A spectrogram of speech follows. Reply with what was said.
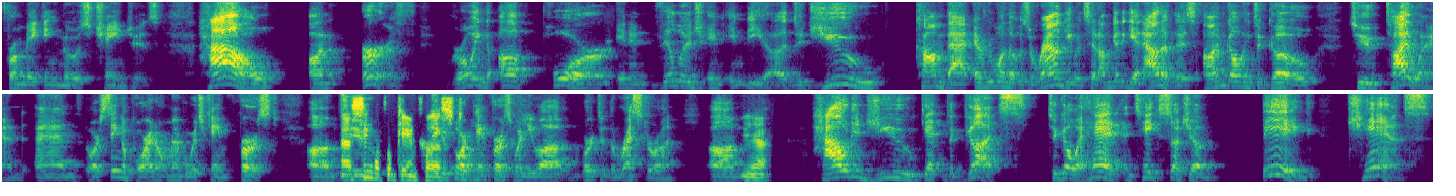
from making those changes. How on earth, growing up poor in a village in India, did you combat everyone that was around you and said, I'm going to get out of this. I'm going to go to Thailand and or Singapore. I don't remember which came first. Um, uh, Singapore came first. Singapore came first, where you uh, worked at the restaurant. Um, yeah. How did you get the guts to go ahead and take such a big chance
